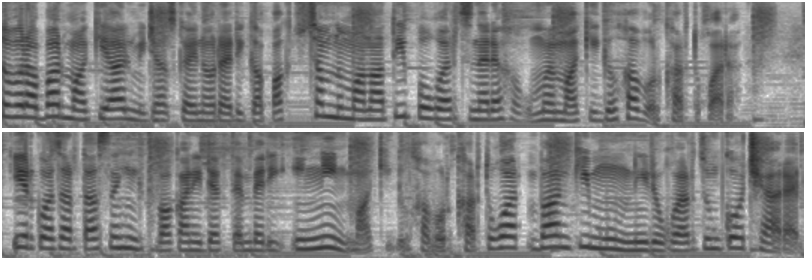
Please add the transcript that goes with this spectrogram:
Սովորաբար ՄԱԿ-ի այլ միջազգային օրերի կապակցությամբ նմանատիպ ուղերձները հղում է ՄԱԿ-ի գլխավոր քարտուղարը։ 2015 թվականի դեկտեմբերի 9-ին ՄԱԿ-ի գլխավոր քարտուղար Բան Կի Մունն իր ուղերձում կոչ է արել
